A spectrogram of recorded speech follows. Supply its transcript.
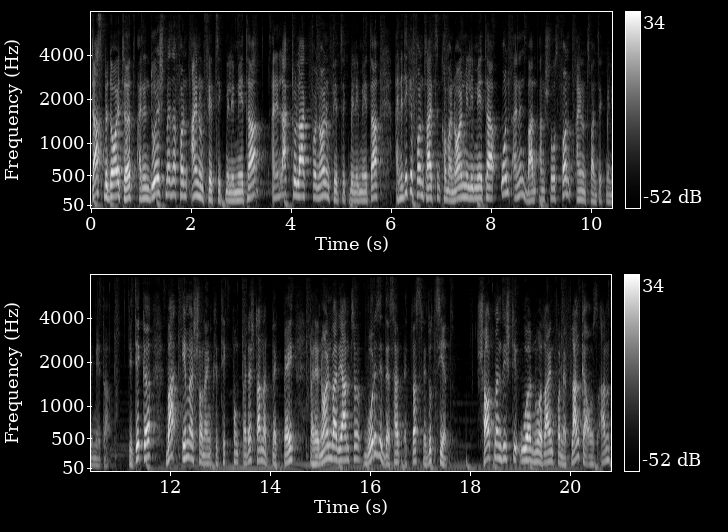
Das bedeutet einen Durchmesser von 41 mm, einen Laktolack von 49 mm, eine Dicke von 13,9 mm und einen Bandanstoß von 21 mm. Die Dicke war immer schon ein Kritikpunkt bei der Standard Black Bay, bei der neuen Variante wurde sie deshalb etwas reduziert. Schaut man sich die Uhr nur rein von der Flanke aus an,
